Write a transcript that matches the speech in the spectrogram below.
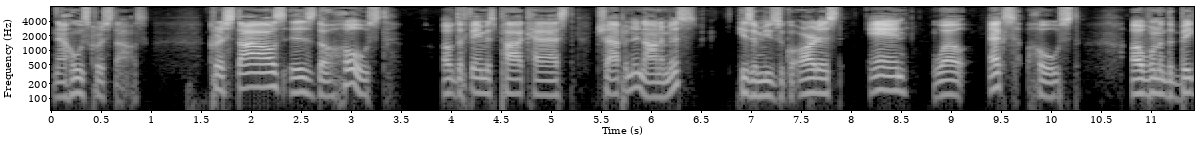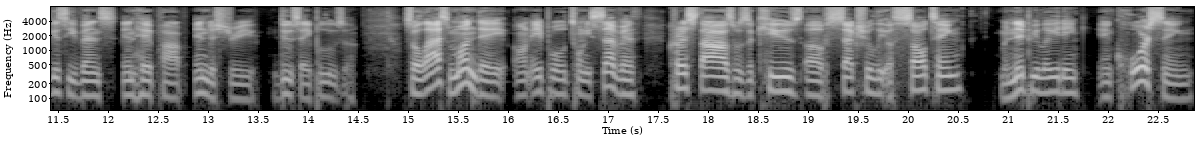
Now, who's Chris Stylezz? Chris Stylezz is the host of the famous podcast Trapping Anonymous. He's a musical artist and, well, ex host of one of the biggest events in hip hop industry, Dusse Palooza. So last Monday, on April 27th, Chris Stylezz was accused of sexually assaulting, manipulating, and coercing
